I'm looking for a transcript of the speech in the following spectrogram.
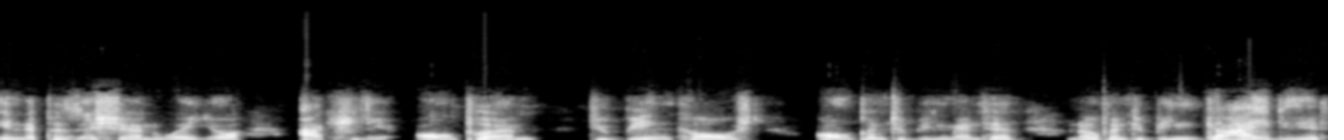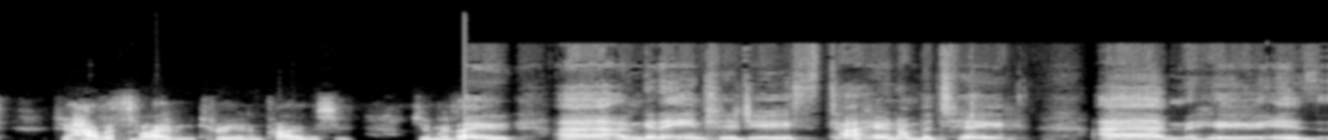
in a position where you're actually open to being coached, open to being mentored and open to being guided to have a thriving career in privacy. Jamila. So, uh, I'm going to introduce Tahir number two, um, who is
